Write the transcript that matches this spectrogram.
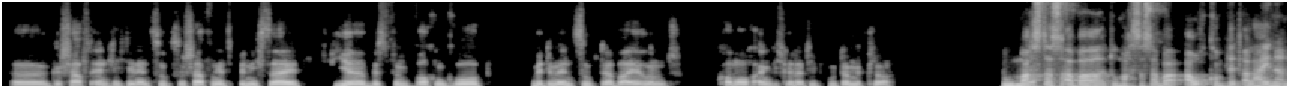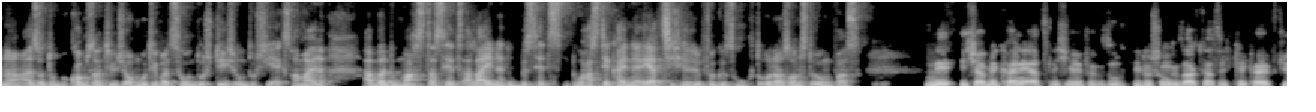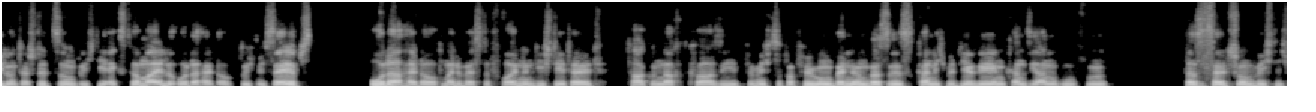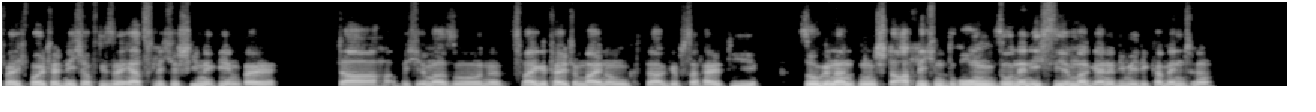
äh, geschafft, endlich den Entzug zu schaffen. Jetzt bin ich seit vier bis fünf Wochen grob mit dem Entzug dabei und komme auch eigentlich relativ gut damit klar. Du machst das aber, du machst das aber auch komplett alleine, ne? Also du bekommst natürlich auch Motivation durch dich und durch die Extrameile, aber du machst das jetzt alleine. Du bist jetzt, du hast dir keine ärztliche Hilfe gesucht oder sonst irgendwas. Nee, ich habe mir keine ärztliche Hilfe gesucht. Wie du schon gesagt hast, ich kriege halt viel Unterstützung durch die Extrameile oder halt auch durch mich selbst. Oder halt auch meine beste Freundin, die steht halt Tag und Nacht quasi für mich zur Verfügung. Wenn irgendwas ist, kann ich mit ihr reden, kann sie anrufen. Das ist halt schon wichtig, weil ich wollte halt nicht auf diese ärztliche Schiene gehen, weil da habe ich immer so eine zweigeteilte Meinung. Da gibt's dann halt die sogenannten staatlichen Drogen, so nenne ich sie immer gerne, die Medikamente.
